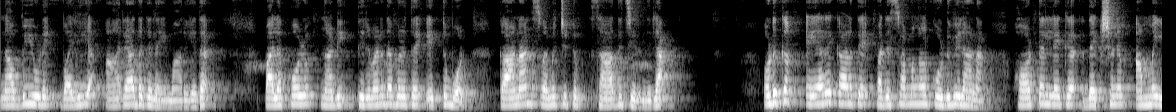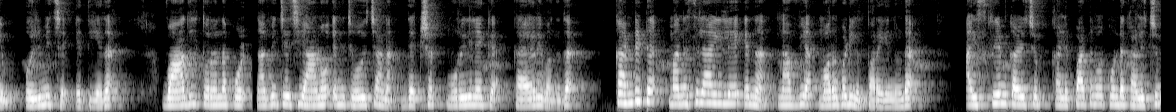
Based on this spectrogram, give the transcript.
നവ്യയുടെ വലിയ ആരാധകനായി മാറിയത്. പലപ്പോഴും നടി തിരുവനന്തപുരത്ത് എത്തുമ്പോൾ കാണാൻ ശ്രമിച്ചിട്ടും സാധിച്ചിരുന്നില്ല. ഒടുക്കം ഏറെക്കാലത്തെ പരിശ്രമങ്ങൾക്കൊടുവിലാണ് ഹോട്ടലിലേക്ക് ദക്ഷനും അമ്മയും ഒരുമിച്ച് എത്തിയത്. വാതിൽ തുറന്നപ്പോൾ നവ്യ ചേച്ചിയാണോ എന്ന് ചോദിച്ചാണ് ദക്ഷൻ മുറിയിലേക്ക് കയറി വന്നത്. കണ്ടിട്ട് മനസ്സിലായില്ലേ എന്ന് നവ്യ മറുപടിയും പറയുന്നുണ്ട്. ഐസ്ക്രീം കഴിച്ചും കളിപ്പാട്ടങ്ങൾ കൊണ്ട് കളിച്ചും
